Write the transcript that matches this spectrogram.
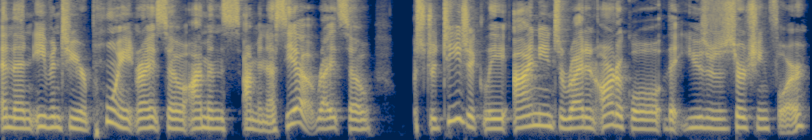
And then even to your point, right? So I'm in I'm in SEO, right? So strategically, I need to write an article that users are searching for.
